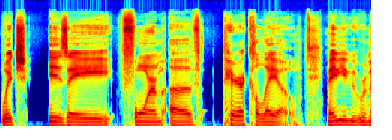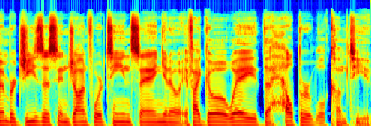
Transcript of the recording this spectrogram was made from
which is a form of parakaleo. Maybe you remember Jesus in John 14 saying, you know, if I go away, the helper will come to you.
